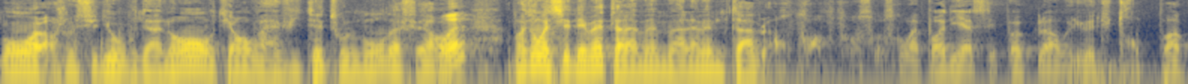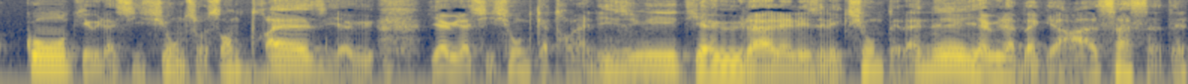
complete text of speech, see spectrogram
Bon, alors je me suis dit au bout d'un an, tiens, on va inviter tout le monde à faire. Ouais. euh, après, on va essayer de les mettre à la même, à la même table. Alors, ce qu'on m'a pas dit à cette époque-là, on m'a dit, mais tu te rends pas compte, il y a eu la scission de 73, il y a eu, il y a eu la scission de 98, il y a eu la, la- les élections de telle année, il y a eu la bagarre à ça, ça, tel-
